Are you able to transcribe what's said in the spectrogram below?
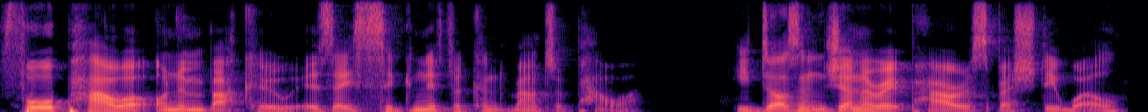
four power on Mbaku is a significant amount of power. He doesn't generate power especially well.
